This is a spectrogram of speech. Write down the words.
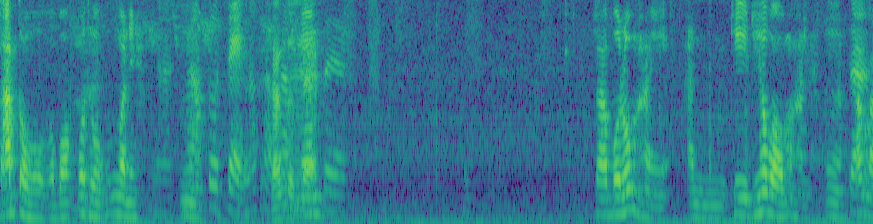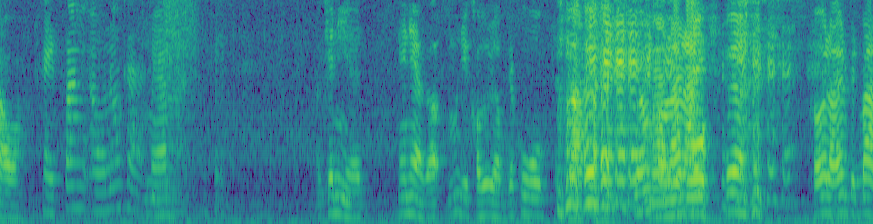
สามตัวก็บอกว่าถูกวันนี้สามตัวแตกเนาะค่ะสามตัวแตกตาบลงไห้อันที่ที่เขาบอกมาหันน่ะเออต้องเอาให้ฟังเอาเนาะค่ะ แมนเอาแค่นี้แค่เนี้ยก็มันเดี๋ยวเขาอยากจะกูครับเดี๋ยวเขาหลายหลายๆเออเขาหลายๆมันเป็นบ้า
